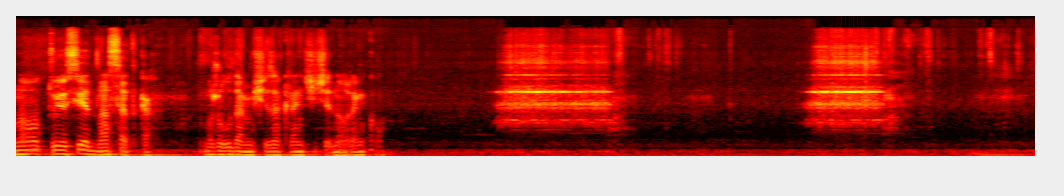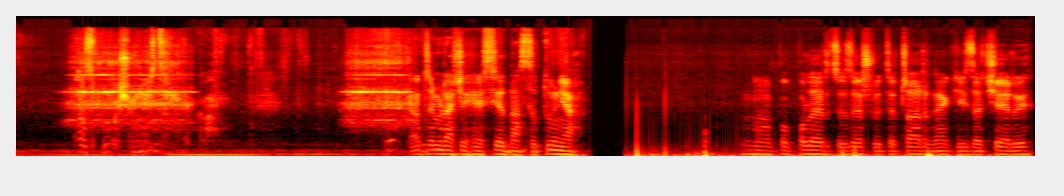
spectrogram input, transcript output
No, tu jest jedna setka. Może uda mi się zakręcić jedną ręką. To spójrzmy tego. W każdym razie jest jedna statunia. No, po polerce zeszły te czarne jakieś zaciery,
